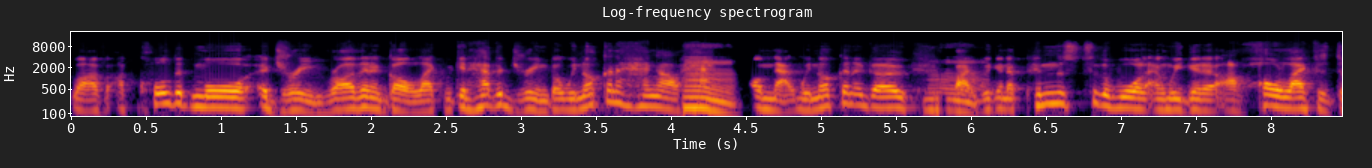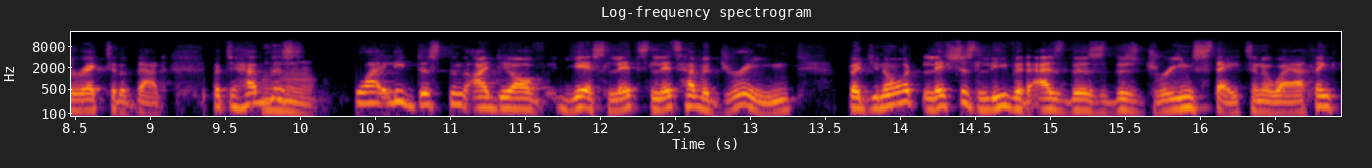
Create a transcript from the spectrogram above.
Well, I've, I've called it more a dream rather than a goal. Like we can have a dream, but we're not going to hang our hat mm. on that. We're not going to go mm. right. We're going to pin this to the wall, and we're going to our whole life is directed at that. But to have this mm. Slightly distant idea of yes, let's let's have a dream, but you know what? Let's just leave it as this this dream state in a way. I think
